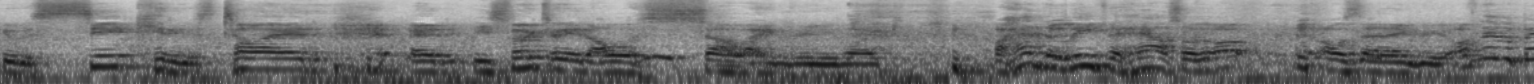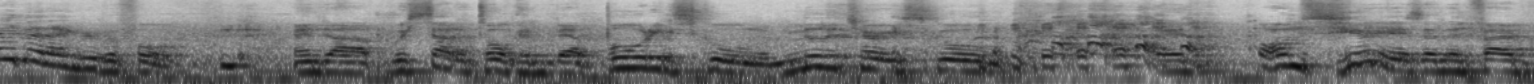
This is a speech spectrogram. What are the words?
he was sick and he was tired, and he spoke to me, and I was so angry. Like I had to leave the house. I was, I was that angry. I've never been that angry before, and uh, we started talking about boarding school and military school, and I'm serious. And then Fab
